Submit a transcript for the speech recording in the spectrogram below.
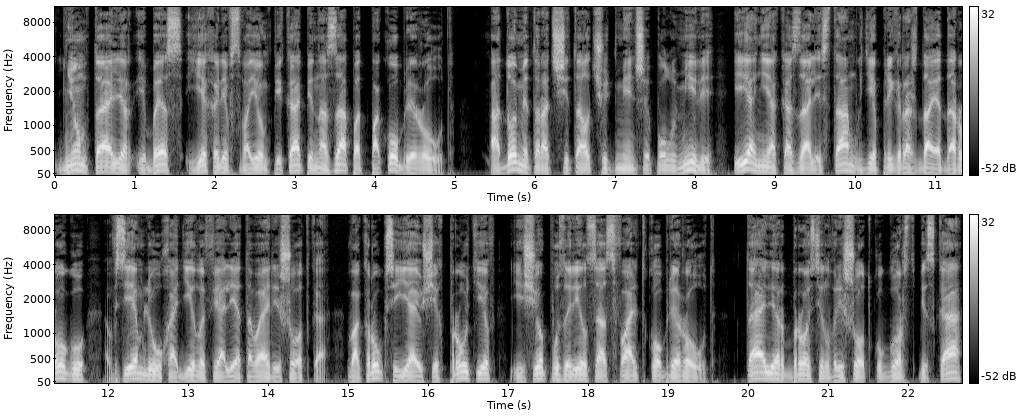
Днем Тайлер и Бесс ехали в своем пикапе на запад по Кобри-Роуд. Одометр отсчитал чуть меньше полумили, и они оказались там, где, преграждая дорогу, в землю уходила фиолетовая решетка. Вокруг сияющих прутьев еще пузырился асфальт Кобри-Роуд. Тайлер бросил в решетку горсть песка,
